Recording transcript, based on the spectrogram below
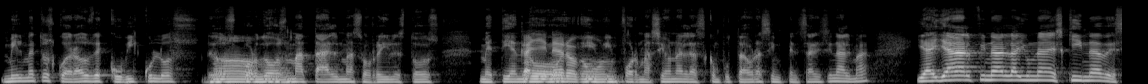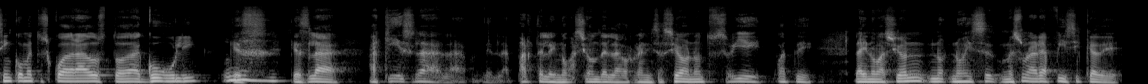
mil metros cuadrados de cubículos de dos por dos, matalmas horribles, todos metiendo información a las computadoras sin pensar y sin alma. Y allá al final hay una esquina de cinco metros cuadrados, toda googly, que es, que es la, aquí es la, la, parte de la innovación de la organización, ¿no? Entonces, oye, cuate, la innovación no, no, es, no es un área física de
